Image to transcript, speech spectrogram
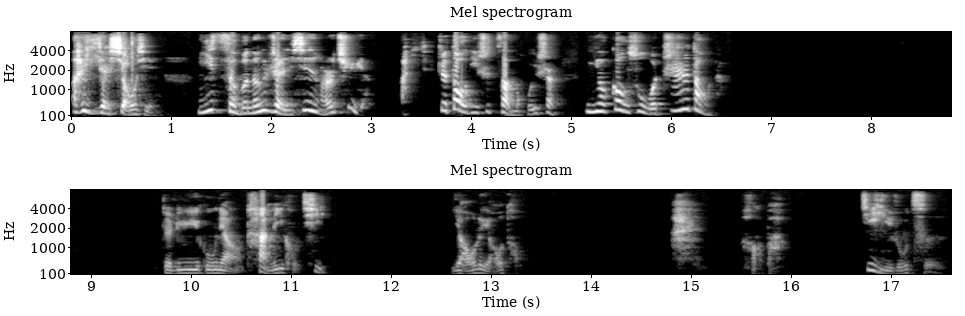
哎呀，小姐，你怎么能忍心而去呀？哎呀，这到底是怎么回事？你要告诉我知道的。这绿衣姑娘叹了一口气，摇了摇头。好吧，既已如此，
